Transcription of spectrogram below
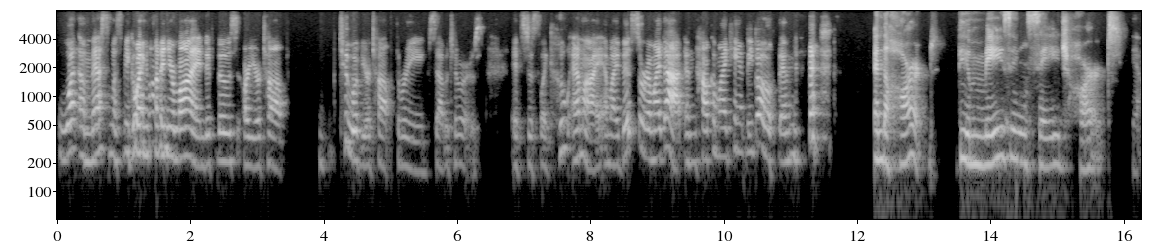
what a mess must be going on in your mind if those are your top two of your top three saboteurs. It's just like who am i? Am i this or am i that? And how come i can't be both? And and the heart the amazing sage heart. Yeah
